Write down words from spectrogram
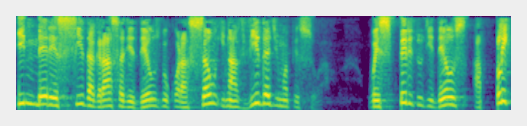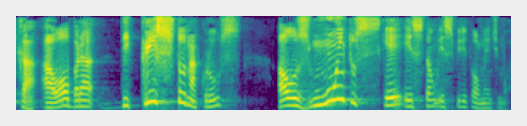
imerecida graça de Deus no coração e na vida de uma pessoa. O Espírito de Deus aplica a obra de Cristo na cruz aos muitos que estão espiritualmente mortos.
